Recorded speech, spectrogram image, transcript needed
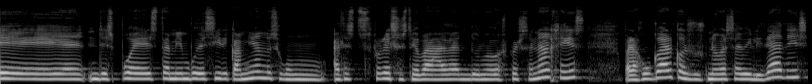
Eh, después también puedes ir cambiando según haces tus progresos, te va dando nuevos personajes para jugar con sus nuevas habilidades.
